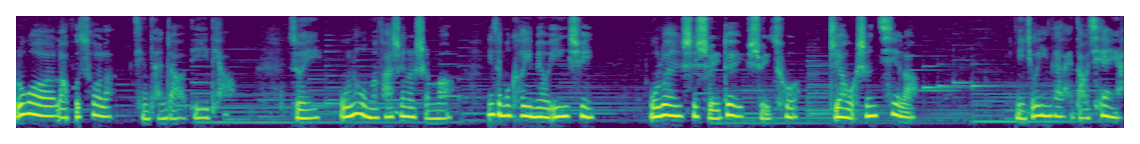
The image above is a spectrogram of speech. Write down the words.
如果老婆错了，请参照第一条。所以，无论我们发生了什么，你怎么可以没有音讯？无论是谁对谁错，只要我生气了，你就应该来道歉呀。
